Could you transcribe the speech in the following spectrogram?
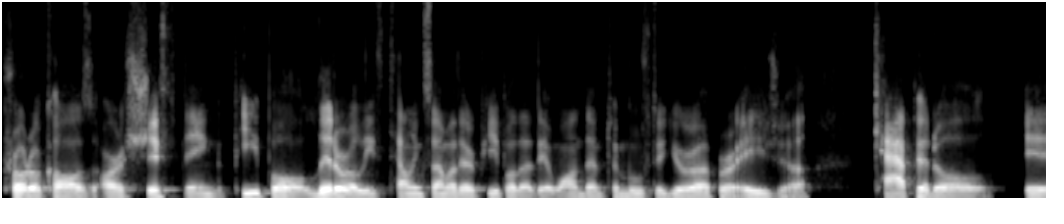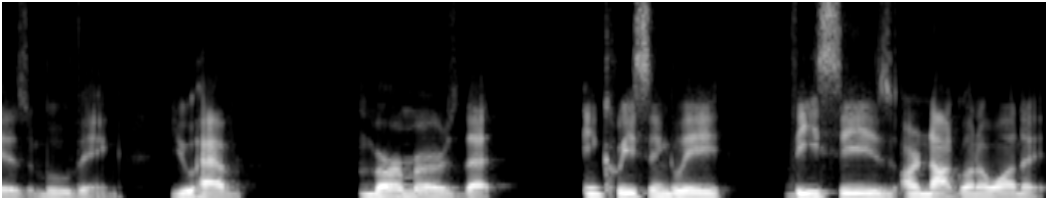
protocols are shifting people, literally telling some of their people that they want them to move to Europe or Asia. Capital is moving. You have murmurs that increasingly VCs are not going to want to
